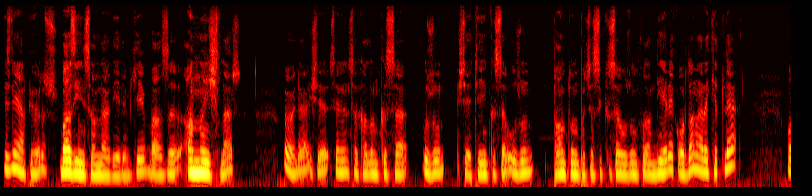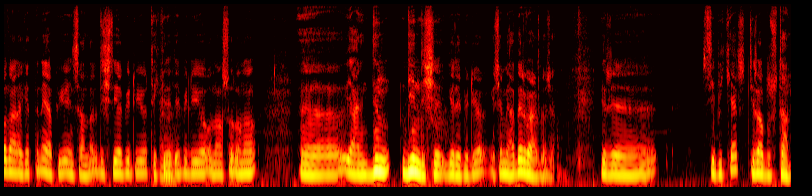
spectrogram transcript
biz ne yapıyoruz? Bazı insanlar diyelim ki bazı anlayışlar böyle işte senin sakalın kısa uzun işte eteğin kısa uzun pantolon paçası kısa uzun falan diyerek oradan hareketle oradan hareketle ne yapıyor? İnsanları dışlayabiliyor, tekfir Evet. edebiliyor. Ondan sonra onu e, yani din din dışı görebiliyor. Geçen bir haber vardı hocam. Bir e, spiker Cirablus'tan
